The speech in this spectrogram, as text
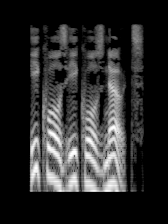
equals equals notes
